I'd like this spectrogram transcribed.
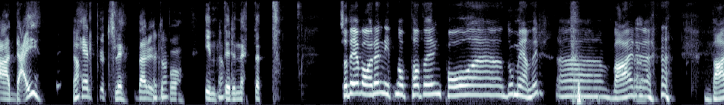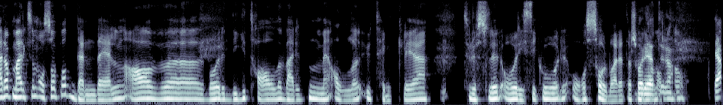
er deg, Ja. helt plutselig, der ute på internettet. Så det var en liten oppdatering på uh, domener. Uh, vær, vær oppmerksom også på den delen av uh, vår digitale verden med alle utenkelige trusler og risikoer og sårbarheter. som kan oppstå. Ja.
